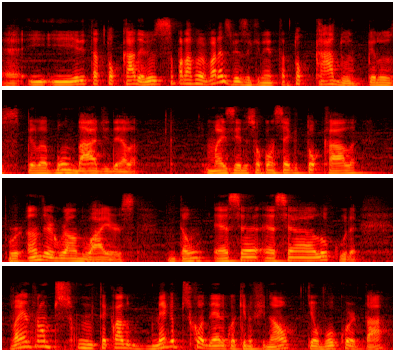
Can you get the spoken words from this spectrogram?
É, e, e, ele está tocado, ele usa essa palavra várias vezes aqui, né? Ele está tocado pelos, pela bondade dela, mas ele só consegue tocá-la por underground wires. Então, essa, essa é a loucura. Vai entrar um, um, teclado mega psicodélico aqui no final, que eu vou cortar,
